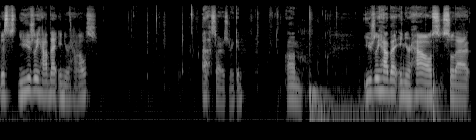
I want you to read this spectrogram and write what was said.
This you usually have that in your house. Ah, sorry, I was drinking. Um, usually have that in your house so that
